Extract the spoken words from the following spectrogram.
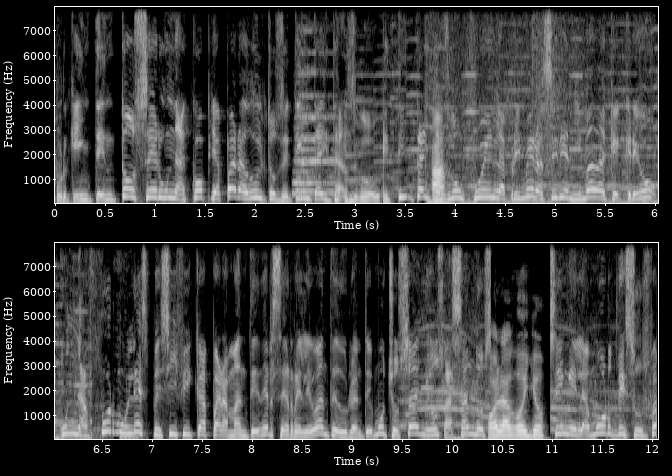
porque intentó ser una copia para adultos de Teen Titans Go. Teen Titans Ah. Go fue la primera serie animada que creó una fórmula específica para mantenerse relevante durante muchos años, basándose Hola, Goyo. en el amor de sus fans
